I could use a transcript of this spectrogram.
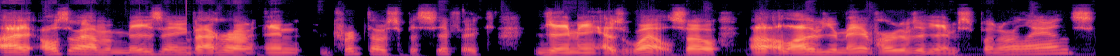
I also have amazing background in crypto specific gaming as well. So uh, a lot of you may have heard of the game Splinterlands.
